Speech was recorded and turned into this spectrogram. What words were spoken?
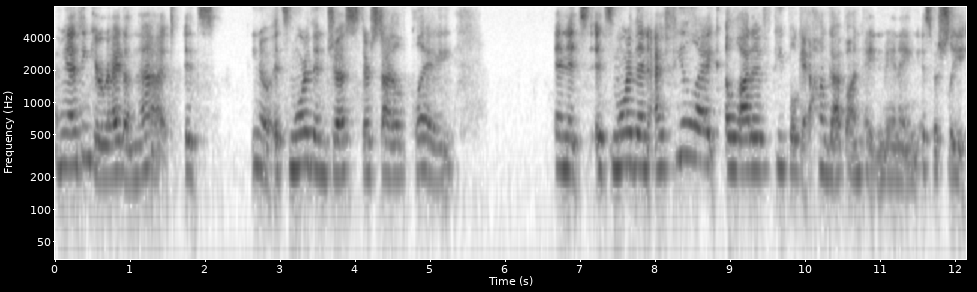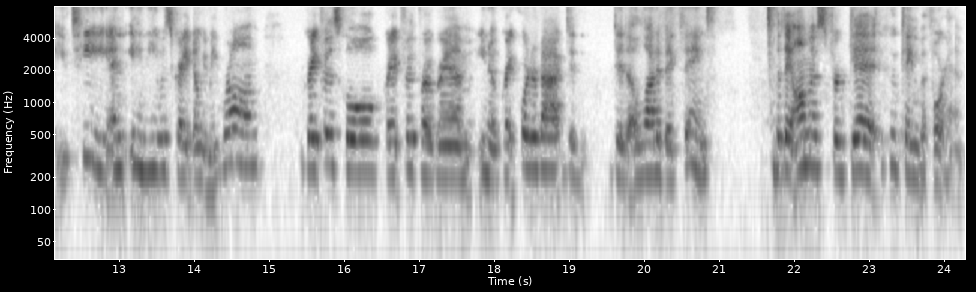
I mean, I think you're right on that. It's you know, it's more than just their style of play. And it's it's more than I feel like a lot of people get hung up on Peyton Manning, especially at UT. And, and he was great, don't get me wrong. Great for the school, great for the program, you know, great quarterback, did did a lot of big things. But they almost forget who came before him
